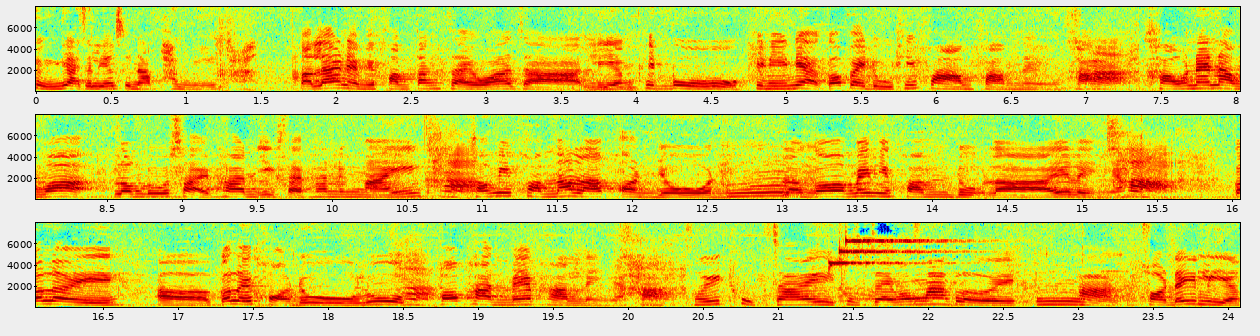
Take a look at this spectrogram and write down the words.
ถึงอยากจะเลี้ยงสุนัขพันธุ์นี้ค่ะ ตอนแรกเนี่ยมีความตั้งใจว่าจะเลี้ยงพิทบูทีนี้เนี่ยก็ไปดูที่ฟาร์มฟาร์มหนึ่งค่ะ ค่ะเขาแนะนำว่าลองดูสายพันธุ์อีกสายพันธุ์หนึ่งไหมค่ะเขามีความน่ารักอ่อนโยน อืม แล้วก็ไม่มีความดุร้ายอะไรอย่างเงี้ยค่ะ ค่ะ ก็เลยเอ่อก็เลยขอดูรูปค่ะพ่อพันธุ์แม่พันธุ์อะไรอย่างเงี้ยค่ะ ค่ะเฮ้ยถูกใจถูกใจมาก ๆ เลยอืมค่ะ พอได้เลี้ยง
